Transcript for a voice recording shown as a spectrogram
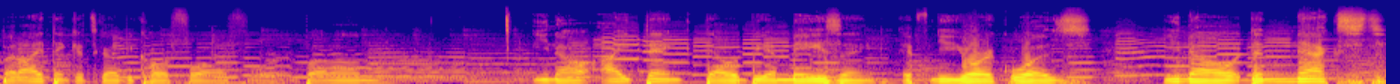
But I think it's gonna be called Fallout 4. But um you know, I think that would be amazing if New York was, you know, the next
